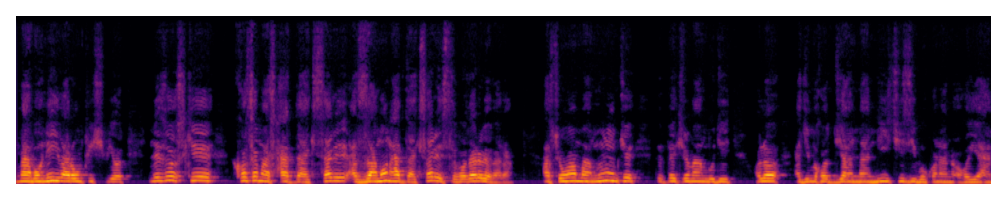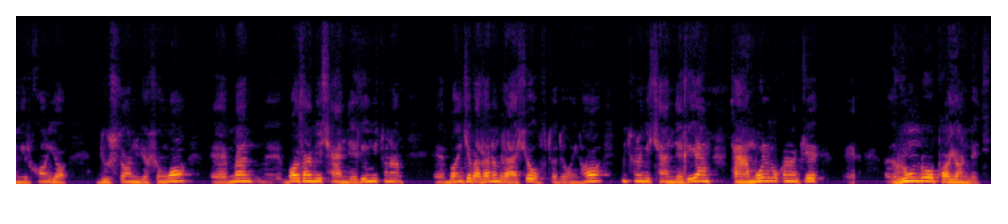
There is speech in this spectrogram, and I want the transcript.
موانعی برام پیش بیاد. لذاست که خواستم از حد اکثر از زمان حد اکثر استفاده رو ببرم. از شما ممنونم که به فکر من بودید. حالا اگه می‌خواد جنبندی چیزی بکنن آقای امیرخان یا دوستان یا شما من باز هم یه چند دقیقه می‌تونم با اینکه بدنم رعشه افتاده و اینها می‌تونم یه چند دقیقه هم تحمل بکنم که روم رو پایان بدید.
